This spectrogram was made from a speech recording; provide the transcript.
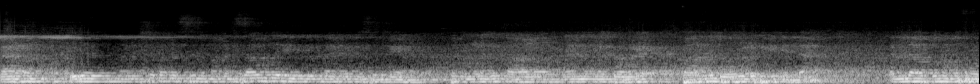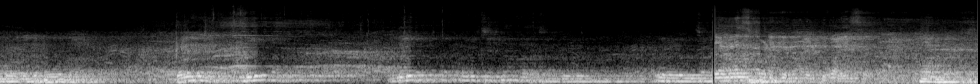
കാരണം ഇത് മനുഷ്യ മനസ്സിന് മനസ്സിലാവുന്ന രീതിയിൽ ഉണ്ടായിരുന്ന സിനിമയാണ്. അപ്പൊ നിങ്ങളൊക്കെ കാണാം. ഞാൻ നിങ്ങളെ കുറെ പറഞ്ഞു ബോറടിപ്പിക്കുന്നില്ല എല്ലാവർക്കും നമ്മൾ ഫോട്ടോ എടുത്തിട്ട് പോകുന്നതാണ്. ഒരു ചിത്രം ഒരു- പഠിക്കുന്ന എട്ട് വയസ്സ്.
